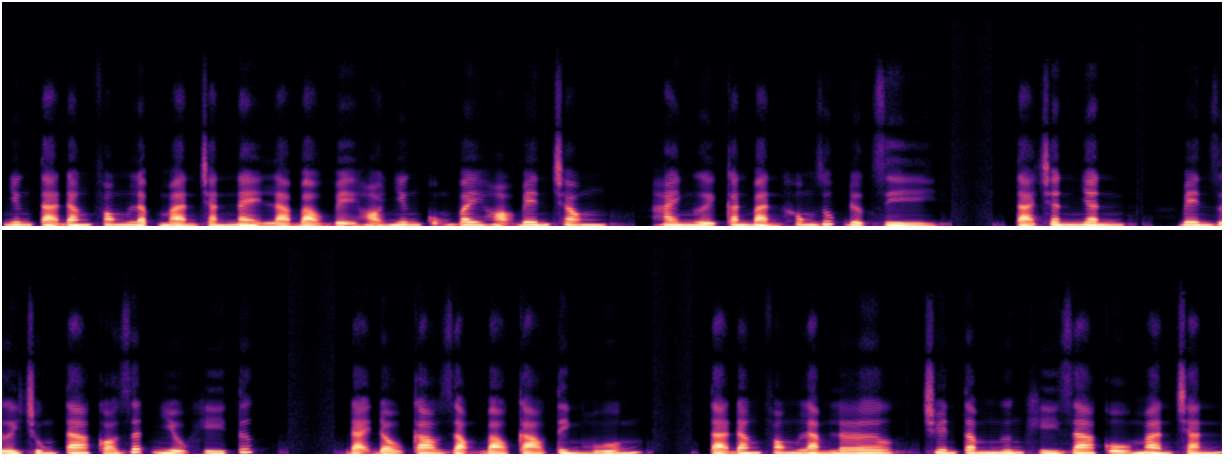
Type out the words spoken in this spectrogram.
nhưng tả Đăng Phong lập màn chắn này là bảo vệ họ nhưng cũng vây họ bên trong. Hai người căn bản không giúp được gì. Tả chân nhân, bên dưới chúng ta có rất nhiều khí tức. Đại đầu cao giọng báo cáo tình huống. Tả Đăng Phong làm lơ, chuyên tâm ngưng khí ra cố màn chắn.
